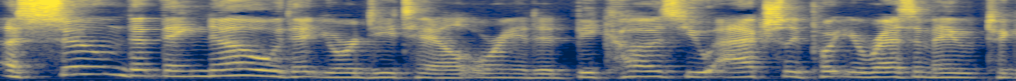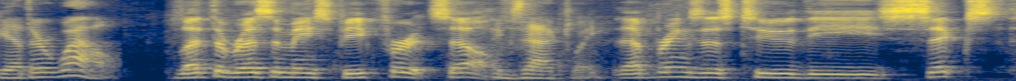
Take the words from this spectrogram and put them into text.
Assume that they know that you're detail oriented because you actually put your resume together well. Let the resume speak for itself. Exactly. That brings us to the sixth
